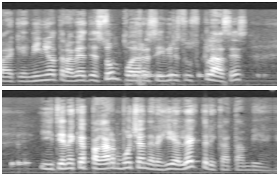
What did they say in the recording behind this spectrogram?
para que el niño a través de Zoom pueda recibir sus clases y tiene que pagar mucha energía eléctrica también.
